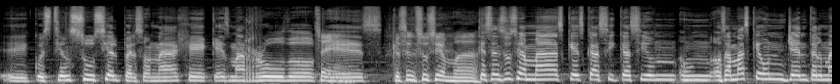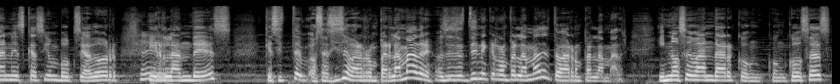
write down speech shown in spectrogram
eh, cuestión sucia el personaje, que es más rudo, Sí, que es... que se ensucia más. Que se ensucia más, que es casi, casi un, un- O sea, más que un gentleman, es casi un boxeador Sí. irlandés. Que sí te. O sea, sí se va a romper la madre. O sea, se tiene que romper la madre, te va a romper la madre. Y no se va a andar con, con cosas.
